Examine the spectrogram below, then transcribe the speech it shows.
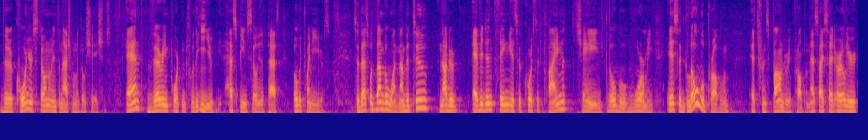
the cornerstone of international negotiations. And very important for the EU. It has been so in the past over 20 years. So that's what number one. Number two, another evident thing is, of course, that climate change, global warming, is a global problem a transboundary problem. As I said earlier,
